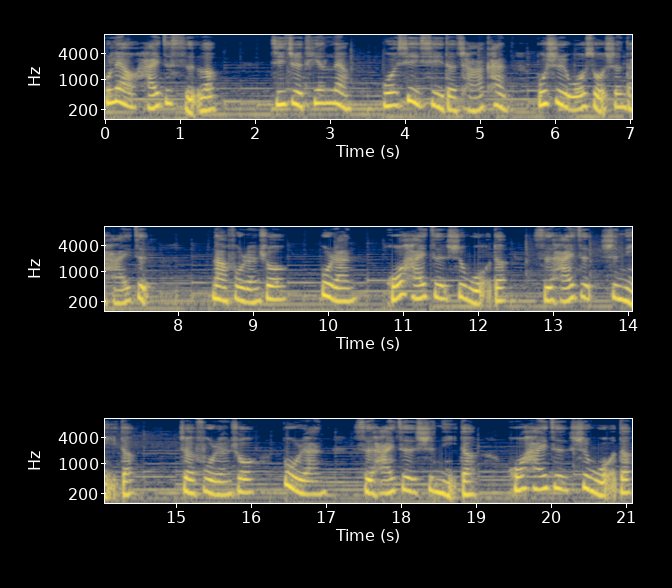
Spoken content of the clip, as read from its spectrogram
不料孩子死了。及至天亮，我细细的查看，不是我所生的孩子。那妇人说：“不然，活孩子是我的，死孩子是你的。”这妇人说：“不然，死孩子是你的。”活孩子是我的。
